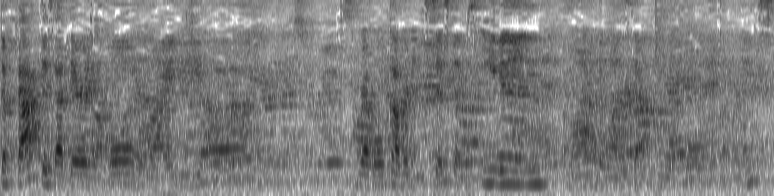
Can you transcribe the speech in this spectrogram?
the fact is that there is a whole variety of rebel governance systems, even among the ones that do uphold governance.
